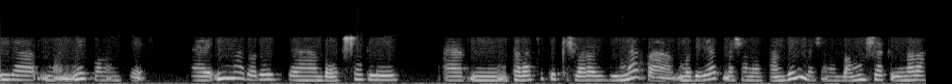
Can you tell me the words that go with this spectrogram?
ای را که این مدارس به شکل توسط کشورهای زینه و مدیریت میشن و تنظیم میشن و به اون شکل اینا را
